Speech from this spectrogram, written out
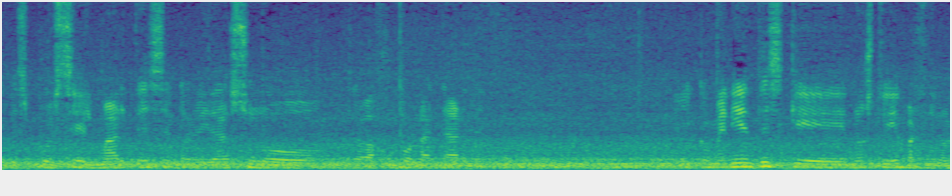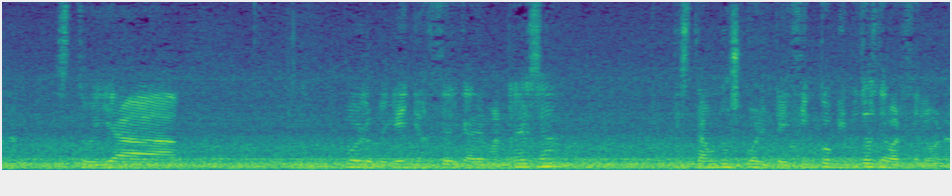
y después el martes en realidad solo trabajo por la tarde. El inconveniente es que no estoy en Barcelona, estoy a un pueblo pequeño cerca de Manresa, que está a unos 45 minutos de Barcelona.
